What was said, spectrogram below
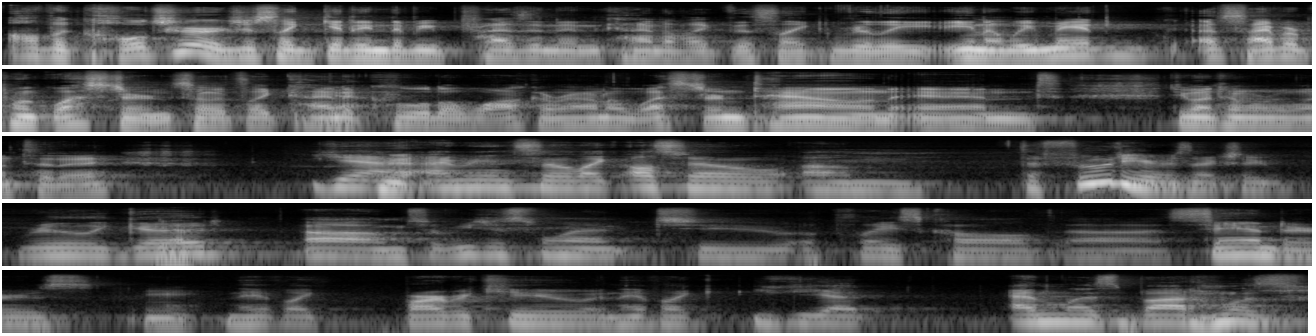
all the culture, or just like getting to be present in kind of like this like really you know we made a cyberpunk western, so it's like kind of cool to walk around a western town. And do you want to tell me where we went today? Yeah, I mean, so like also um, the food here is actually really good. Um, so we just went to a place called uh, Sanders, and they have like barbecue, and they have like you can get endless bottomless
